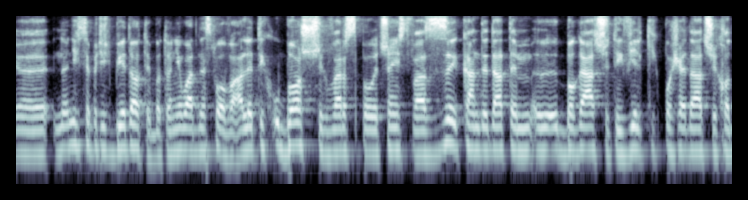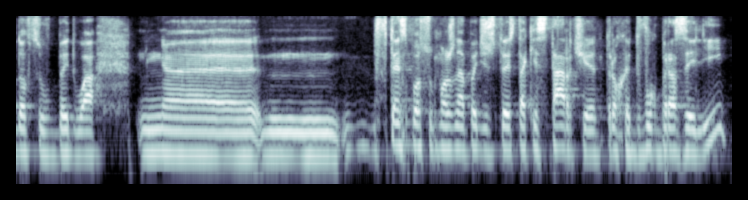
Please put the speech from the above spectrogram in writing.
e, no nie chcę powiedzieć biedoty, bo to nieładne słowo, ale tych uboższych warstw społeczeństwa z kandydatem e, bogaczy, tych wielkich posiadaczy, hodowców bydła. E, w ten sposób można powiedzieć, że to jest takie starcie trochę dwóch Brazylii.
